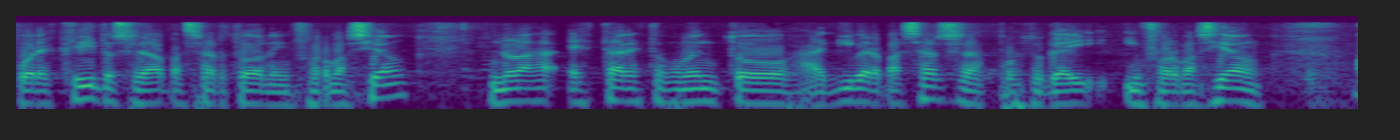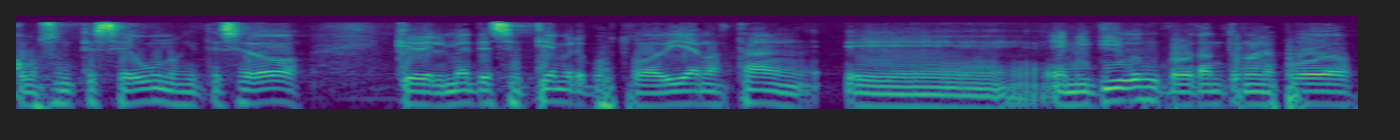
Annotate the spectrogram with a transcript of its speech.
por escrito se le va a pasar toda la información. No está en estos momentos aquí para pasárselas, puesto que hay información, como son TC1 y TC2, que del mes de septiembre pues todavía no están eh, emitidos y por lo tanto no les puedo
